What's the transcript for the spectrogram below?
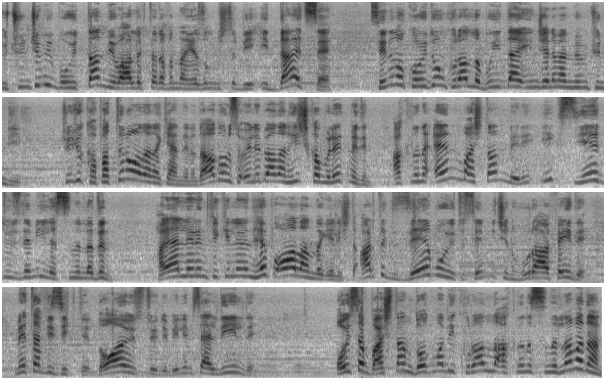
üçüncü bir boyuttan bir varlık tarafından yazılmıştır diye iddia etse senin o koyduğun kuralla bu iddiayı incelemen mümkün değil. Çünkü kapattın o alana kendini. Daha doğrusu öyle bir alan hiç kabul etmedin. Aklını en baştan beri X, Y düzlemiyle sınırladın. Hayallerin, fikirlerin hep o alanda gelişti. Artık Z boyutu senin için hurafeydi, metafizikti, doğaüstüydü, bilimsel değildi. Oysa baştan dogma bir kuralla aklını sınırlamadan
